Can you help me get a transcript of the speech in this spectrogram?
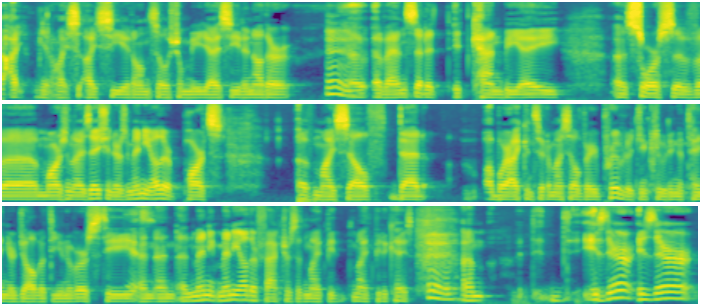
I you know I, I see it on social media. I see it in other uh, events that it it can be a a source of uh, marginalization. There's many other parts of myself that where I consider myself very privileged, including a tenure job at the university Yes. and, and, and many many other factors that might be might be the case. Um, d- d- is there is there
